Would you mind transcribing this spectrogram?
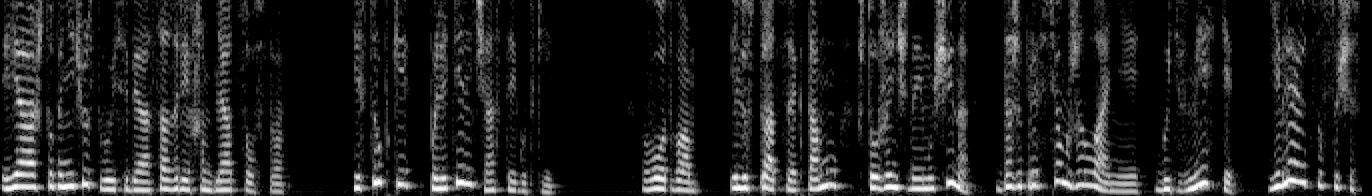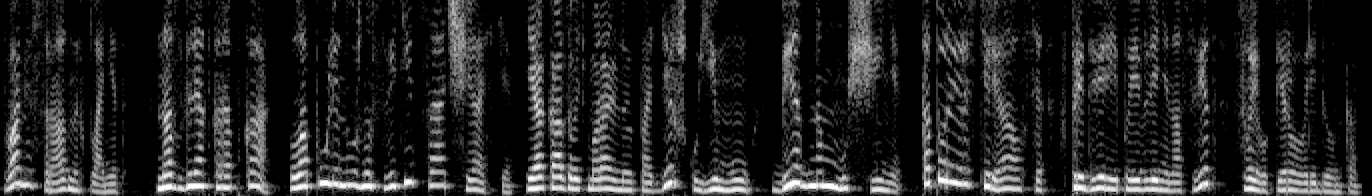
Я что-то не чувствую себя созревшим для отцовства». Из трубки полетели частые гудки. «Вот вам иллюстрация к тому, что женщина и мужчина, даже при всем желании быть вместе, являются существами с разных планет». На взгляд Коробка Лапуле нужно светиться от счастья и оказывать моральную поддержку ему, бедному мужчине, который растерялся в преддверии появления на свет своего первого ребенка.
